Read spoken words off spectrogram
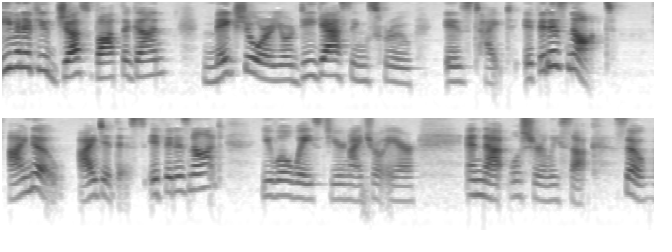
Even if you just bought the gun, make sure your degassing screw is tight. If it is not, I know I did this. If it is not, you will waste your nitro air and that will surely suck. So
